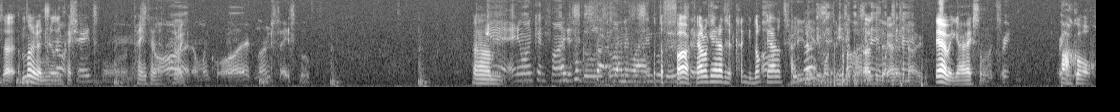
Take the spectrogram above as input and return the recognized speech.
So, I'm not even It's really not paying paying attention. not. Oh my god, learn Facebook. Um, yeah, anyone can find a school as long as anyway. a simple what the Google fuck? search. How do I get out of the, can I not get out of the How do screen? you now? know? Is it- is it- Oh, your name? okay. What's your name? There we go, excellent. Rick. Buckle.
